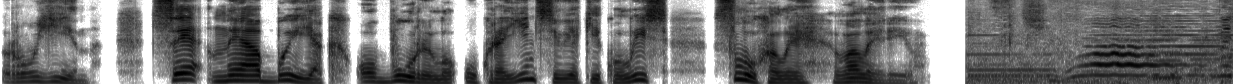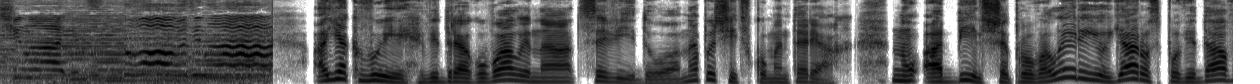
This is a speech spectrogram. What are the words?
руїн. Це неабияк обурило українців, які колись слухали Валерію. Начинается. А як ви відреагували на це відео? Напишіть в коментарях. Ну а більше про Валерію я розповідав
